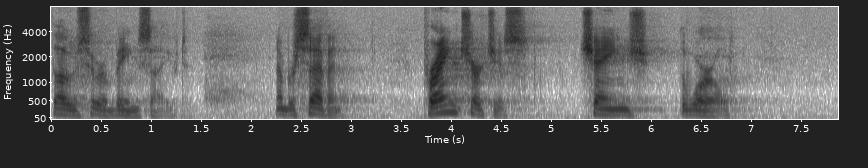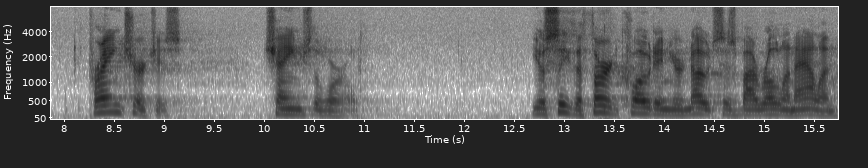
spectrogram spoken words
those who are being saved. Number seven, praying churches change the world. Praying churches change the world. You'll see the third quote in your notes is by Roland Allen,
